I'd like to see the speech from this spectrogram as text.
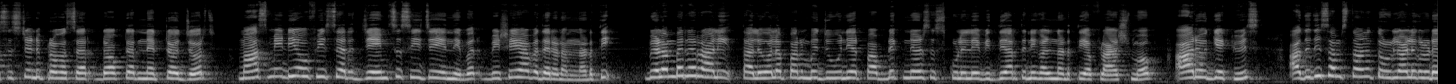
assistant professor doctor Netto George mass media officer James C എന്നിവർ വിഷയാവതരണം നടത്തി. വിളംബര rally Thalayolaparambu junior public nurse സ്കൂളിലെ വിദ്യാർത്ഥിനികൾ നടത്തിയ ഫ്ലാഷ് മോബ് ആരോഗ്യ ക്വിസ് അതിഥി സംസ്ഥാന തൊഴിലാളികളുടെ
